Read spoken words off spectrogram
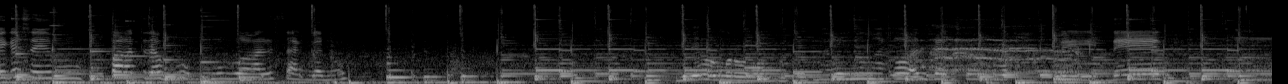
Eh kasi, bakit na buhok mo mukha na sanggano? Hindi ka naman marunong. Marunong ako. Ang ganda ko. Faded. Mm.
